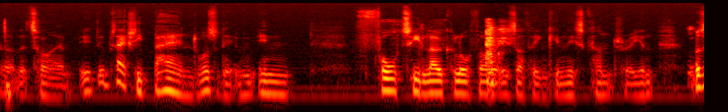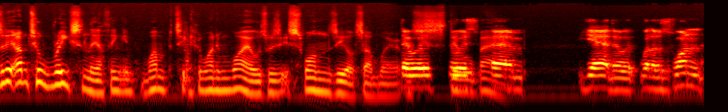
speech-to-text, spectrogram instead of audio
at the time. It, it was actually banned, wasn't it, in, in 40 local authorities, I think, in this country. And wasn't it up until recently, I think, in one particular one in Wales, was it Swansea or somewhere? It there was still there was banned. um, yeah there was, well there was one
